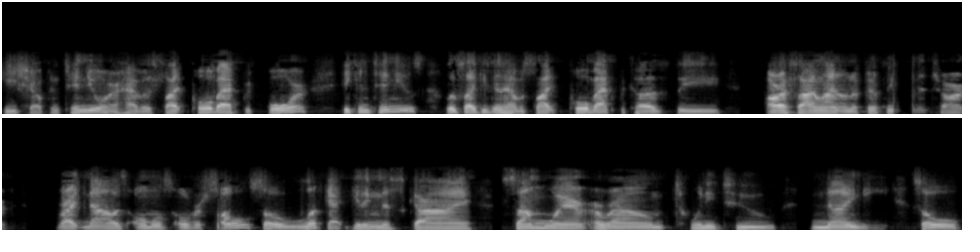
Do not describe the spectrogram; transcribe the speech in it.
he shall continue or have a slight pullback before he continues. Looks like he's going to have a slight pullback because the RSI line on the 15 minute chart right now is almost oversold. So look at getting this guy somewhere around 22.90. So,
